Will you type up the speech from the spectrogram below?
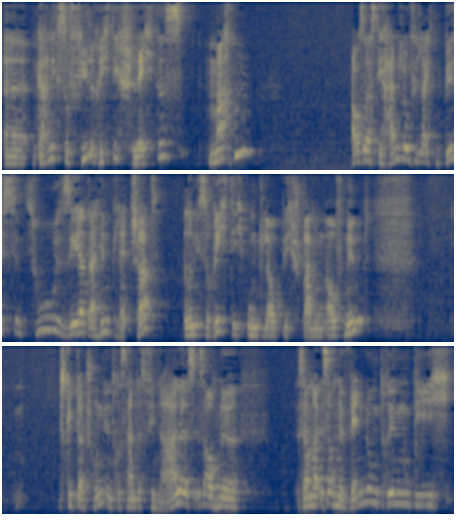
äh, gar nicht so viel richtig Schlechtes machen. Außer dass die Handlung vielleicht ein bisschen zu sehr dahin plätschert, also nicht so richtig unglaublich Spannung aufnimmt es gibt dann schon ein interessantes Finale. Es ist auch eine, sag mal, ist auch eine Wendung drin, die ich,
